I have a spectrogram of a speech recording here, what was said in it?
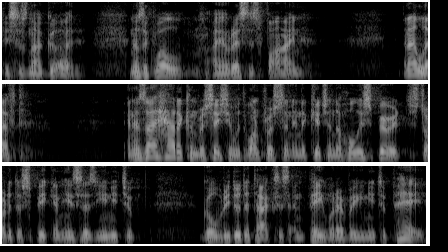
this is not good. And I was like well IRS is fine. And I left and as I had a conversation with one person in the kitchen, the Holy Spirit started to speak and he says, you need to go redo the taxes and pay whatever you need to pay.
